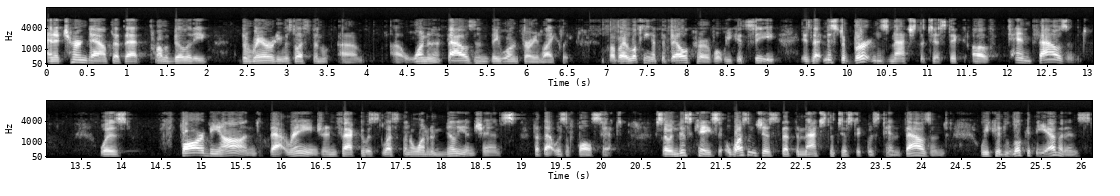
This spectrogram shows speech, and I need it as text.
And it turned out that that probability, the rarity was less than um, uh, one in a thousand. They weren't very likely. But by looking at the bell curve, what we could see is that Mr. Burton's match statistic of 10,000 was far beyond that range. And in fact, there was less than a one in a million chance that that was a false hit. So in this case, it wasn't just that the match statistic was 10,000. We could look at the evidence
